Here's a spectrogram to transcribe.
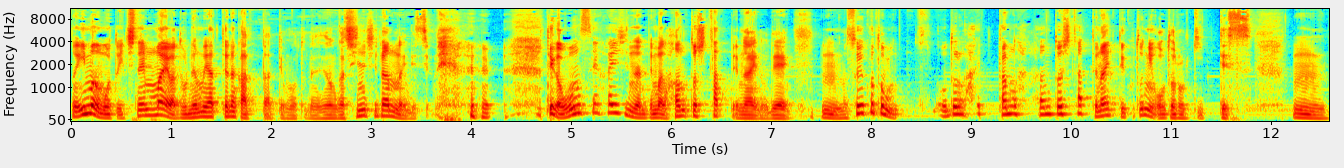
今思うと1年前はどれもやってなかったって思うとね、なんか信じらんないんですよね てか、音声配信なんてまだ半年経ってないので、うん、そういうことも、驚、半年経ってないっていうことに驚きです。うん。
